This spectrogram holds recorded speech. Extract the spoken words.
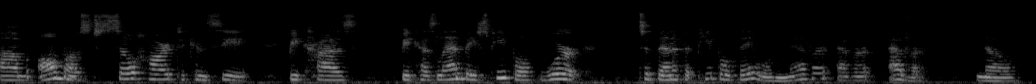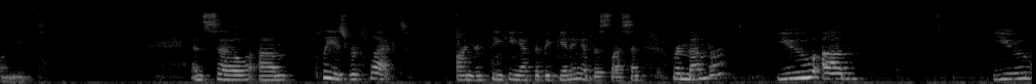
um, almost so hard to conceive because, because land-based people work to benefit people they will never, ever, ever know or meet. And so um, please reflect on your thinking at the beginning of this lesson. Remember, you, um, you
